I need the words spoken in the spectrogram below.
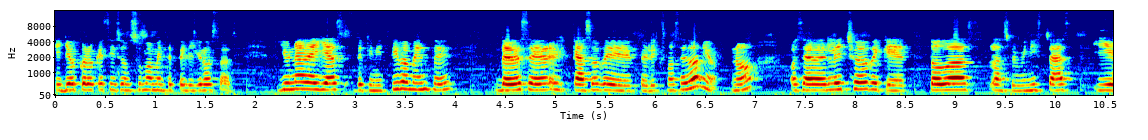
que yo creo que sí son sumamente peligrosas. Y una de ellas definitivamente debe ser el caso de Félix Macedonio, ¿no? O sea, el hecho de que todas las feministas y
